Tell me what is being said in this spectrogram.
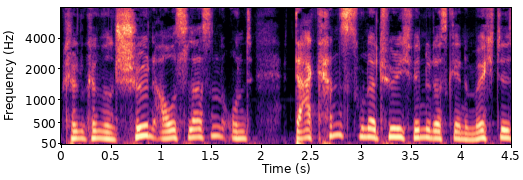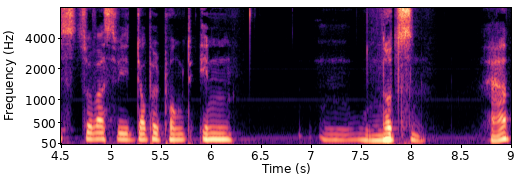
können, können wir uns schön auslassen und da kannst du natürlich, wenn du das gerne möchtest, sowas wie Doppelpunkt in nutzen. Ja.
